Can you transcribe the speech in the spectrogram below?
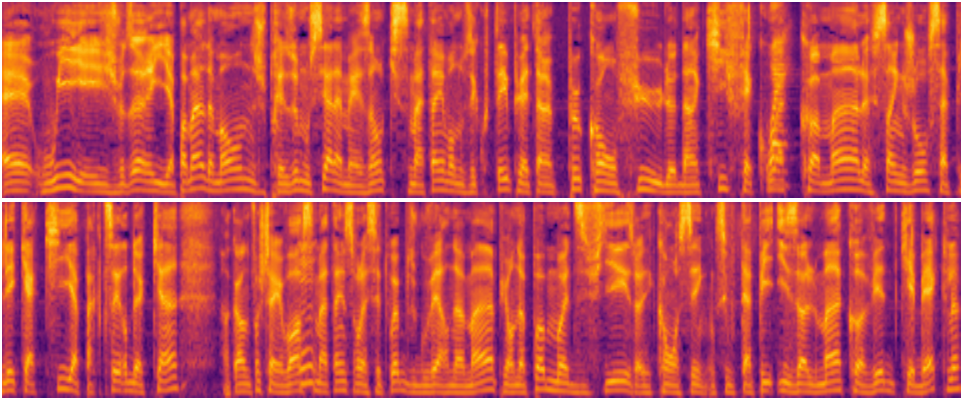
Euh, oui, et je veux dire, il y a pas mal de monde, je présume aussi à la maison, qui ce matin vont nous écouter puis être un peu confus là, dans qui fait quoi, comment, le cinq jours s'applique à qui, à partir de quand? Encore une fois, je suis allé voir ce mm. matin sur le site web du gouvernement, puis on n'a pas modifié les consignes. Donc, si vous tapez isolement COVID Québec, là,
